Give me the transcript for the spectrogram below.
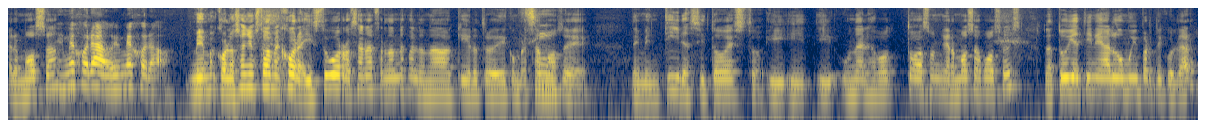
hermosa. He mejorado, he mejorado. Me- con los años todo mejora. Y estuvo Rosana Fernández Maldonado aquí el otro día y conversamos Sí. de, de mentiras y todo esto. Y, y- y una de las todas son hermosas voces. La tuya tiene algo muy particular,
